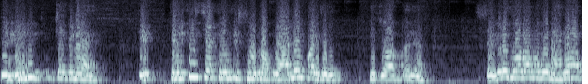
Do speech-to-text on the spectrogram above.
ही नेहमी तुमच्याकडे आहे एक तेहतीसच्या तेहतीस लोक आपले आले पाहिजे ही जबाबदारी आहे. सगळे जोरामध्ये राहणार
